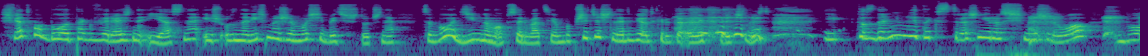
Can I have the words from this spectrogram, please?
Światło było tak wyraźne i jasne, iż uznaliśmy, że musi być sztuczne, co było dziwną obserwacją, bo przecież ledwie odkryto elektryczność. I zdanie mnie tak strasznie rozśmieszyło, bo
